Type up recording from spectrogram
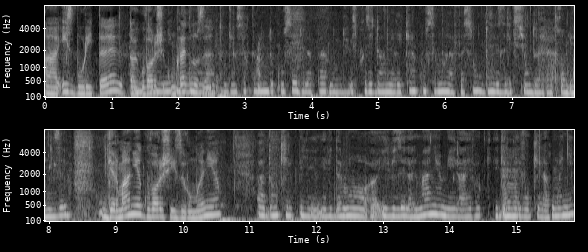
а, изборите. Той говореше конкретно за... entendu un certain nombre de conseils de la part du vice-président américain concernant la façon dont les élections devraient être organisées. Германия говореше и за Румъния. Donc, il, il, évidemment, il visait l'Allemagne, mais il a évoqué, également évoqué la Roumanie.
